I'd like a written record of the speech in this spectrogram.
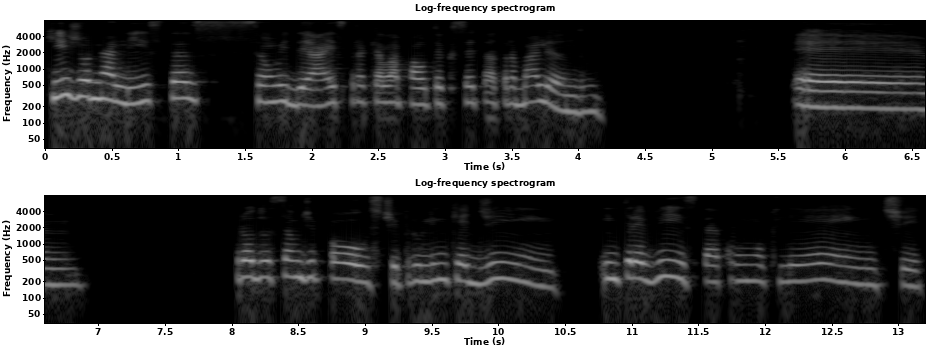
que jornalistas são ideais para aquela pauta que você está trabalhando é, produção de post para o LinkedIn, entrevista com o cliente,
